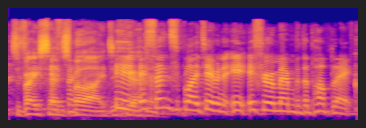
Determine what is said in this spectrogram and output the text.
It's a very sensible a, idea. A sensible idea. And if you're a member of the public,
